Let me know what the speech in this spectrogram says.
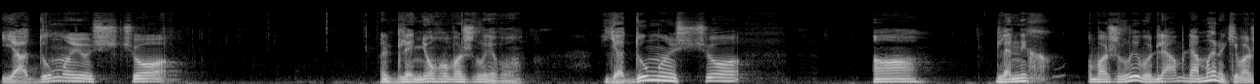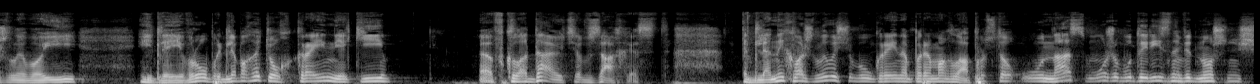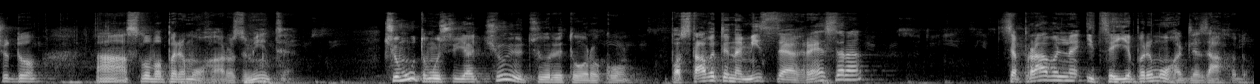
Я думаю, що для нього важливо. Я думаю, що а, для них важливо, для, для Америки важливо, і, і для Європи, для багатьох країн, які е, вкладаються в захист. Для них важливо, щоб Україна перемогла. Просто у нас може бути різне відношення щодо а, слова перемога, розумієте? Чому? Тому що я чую цю риторику. Поставити на місце агресора це правильно і це є перемога для Заходу.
